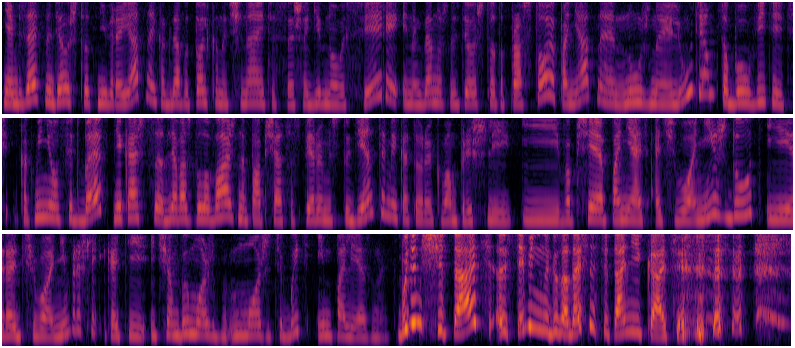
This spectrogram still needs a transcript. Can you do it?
не обязательно делать что-то невероятное, когда вы только начинаете свои шаги в новой сфере. Иногда нужно сделать что-то простое, понятное, нужное людям, чтобы увидеть как минимум фидбэк. Мне кажется, для вас было важно пообщаться с первыми студентами, которые к вам пришли, и вообще понять, от чего они ждут, и ради чего они пришли, и какие, и чем вы мож, можете быть им полезны. Будем считать э, степень многозадачности Тани и Кати.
